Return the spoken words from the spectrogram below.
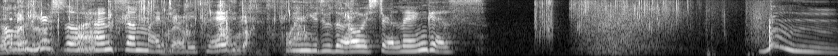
Oh, you're so handsome, my dirty pig. When you do the oyster lingus. Hmm.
